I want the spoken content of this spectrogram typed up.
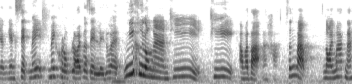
ยังยังเสร็จไม่ไม่ครบร้อยเปอร์เซ็นต์เลยด้วย นี่คือโรงงานที่ที่อมตะนะคะ ซึ่งแบบน้อยมากนะ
